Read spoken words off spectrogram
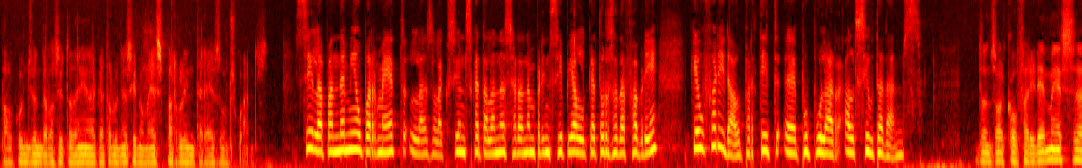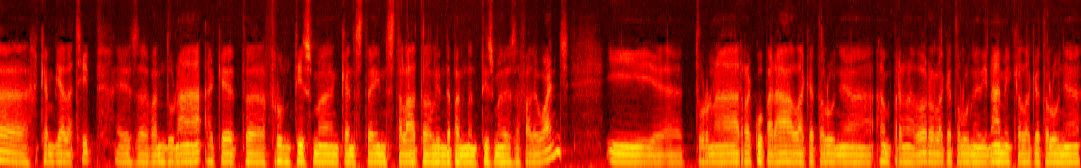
pel conjunt de la ciutadania de Catalunya, sinó només per l'interès d'uns quants. Si la pandèmia ho permet, les eleccions catalanes seran en principi el 14 de febrer. Què oferirà el Partit eh, Popular als ciutadans? Doncs el que oferirem és eh, canviar de xip, és abandonar aquest eh, frontisme en què ens té instal·lat l'independentisme des de fa 10 anys i eh, tornar a recuperar la Catalunya emprenedora, la Catalunya dinàmica, la Catalunya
